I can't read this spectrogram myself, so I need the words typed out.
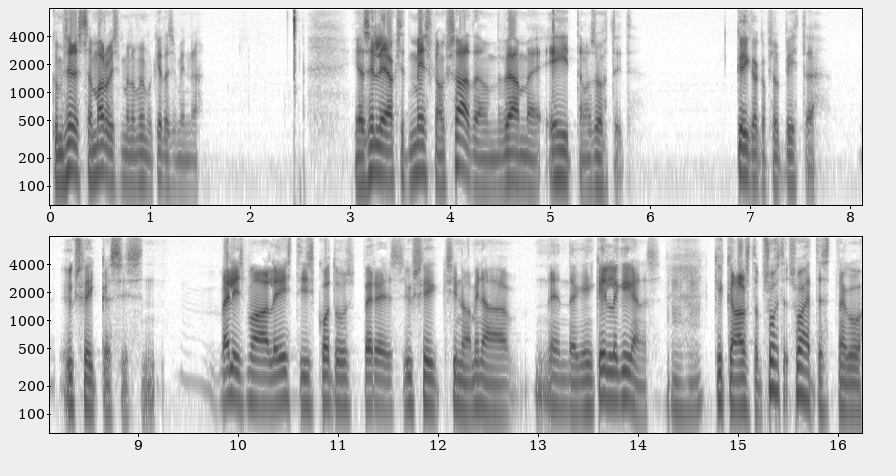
kui me sellest saame aru, siis meil on võimalik edasi minna. ja selle jaoks, et meeskonnaks saada, me peame ehitama suhteid. kõik hakkab sealt pihta ükskõik, kas siis välismaal, Eestis, kodus, peres, ükskõik sina, mina, nendega, kellega iganes mm. -hmm. kõik on, alustab suht-, suhetest nagu.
